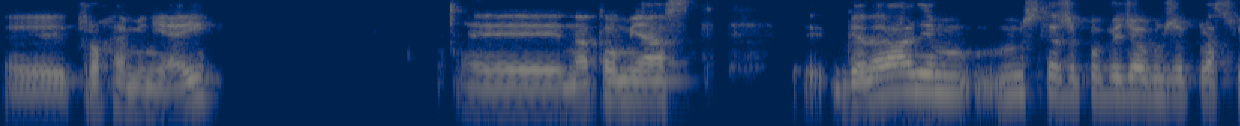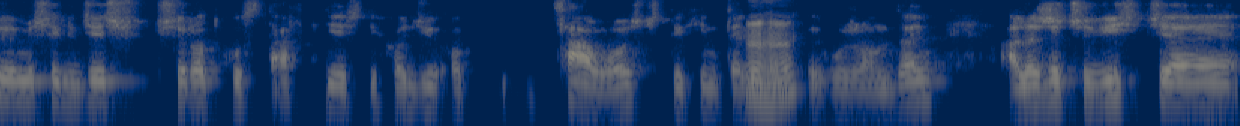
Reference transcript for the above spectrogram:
e, trochę mniej. Natomiast generalnie myślę, że powiedziałbym, że plasujemy się gdzieś w środku stawki, jeśli chodzi o całość tych inteligentnych mhm. urządzeń, ale rzeczywiście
